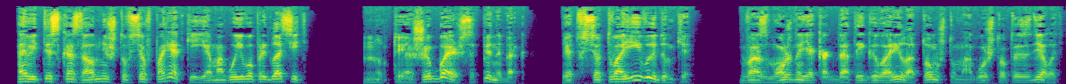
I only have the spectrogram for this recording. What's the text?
— А ведь ты сказал мне, что все в порядке, я могу его пригласить. — Ну ты ошибаешься, Пиннеберг. Это все твои выдумки. Возможно, я когда-то и говорил о том, что могу что-то сделать.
